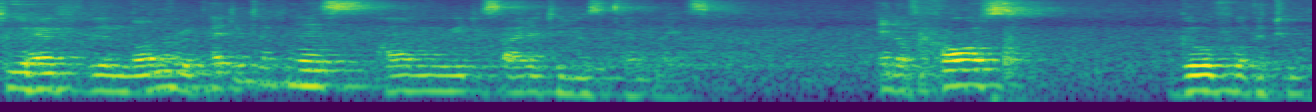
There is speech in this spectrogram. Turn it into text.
to have the non-repetitiveness, um, we decided to use templates. And of course, go for the tool.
